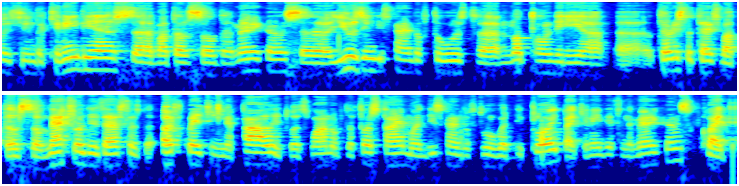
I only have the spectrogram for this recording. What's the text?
within the Canadians, uh, but also the Americans, uh, using these kind of tools, uh, not only uh, uh, terrorist attacks, but also natural disasters. The earthquake in Nepal, it was one of the first time when these kind of tools were deployed by Canadians and Americans quite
